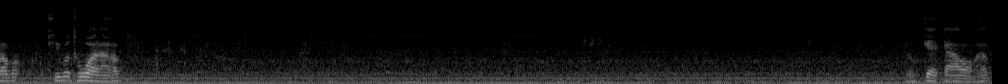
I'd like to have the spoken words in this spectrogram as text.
ครับคิดว่าทั่วนะครับเดี๋ยวแกะกาวออกครับ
